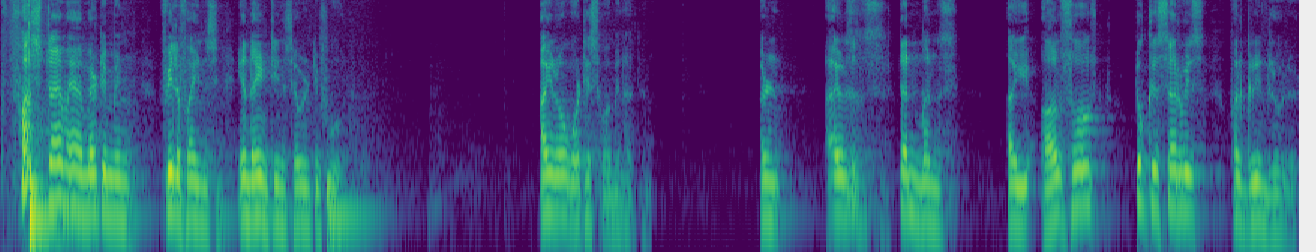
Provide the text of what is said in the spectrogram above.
First time I met him in Philippines in 1974. I know what is Swaminathan. And I was 10 months. I also took his service for Green Revolution.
